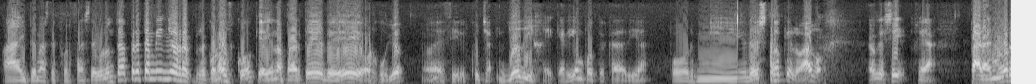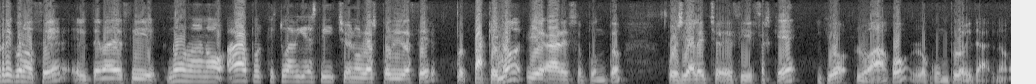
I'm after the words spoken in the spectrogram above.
Hay temas de fuerzas de voluntad, pero también yo reconozco que hay una parte de orgullo. Es decir, escucha, yo dije que haría un podcast cada día por mi de esto que lo hago. Creo que sí. O sea, para no reconocer el tema de decir, no, no, no, ah, porque tú habías dicho y no lo has podido hacer, para que no llegar a ese punto, pues ya el hecho de decir, ¿sabes qué? Yo lo hago, lo cumplo y tal, ¿no?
